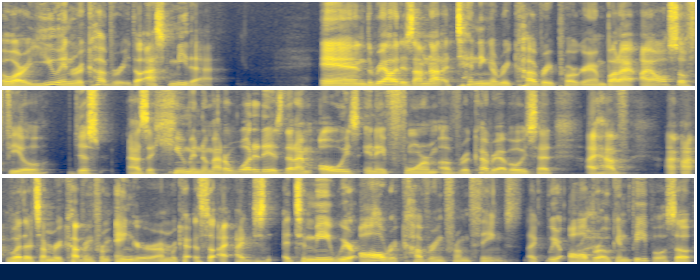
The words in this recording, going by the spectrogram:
"Oh, are you in recovery?" They'll ask me that. And the reality is, I'm not attending a recovery program, but I, I also feel just as a human, no matter what it is, that I'm always in a form of recovery. I've always said I have, I, I, whether it's I'm recovering from anger, or I'm reco- so I, I, just to me we're all recovering from things. Like we're all right. broken people. So,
